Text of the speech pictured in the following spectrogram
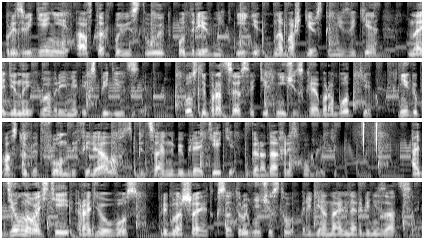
В произведении автор повествует о древней книге на башкирском языке, найденной во время экспедиции. После процесса технической обработки книга поступит в фонды филиалов специальной библиотеки в городах республики. Отдел новостей «Радиовоз» приглашает к сотрудничеству региональной организации.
